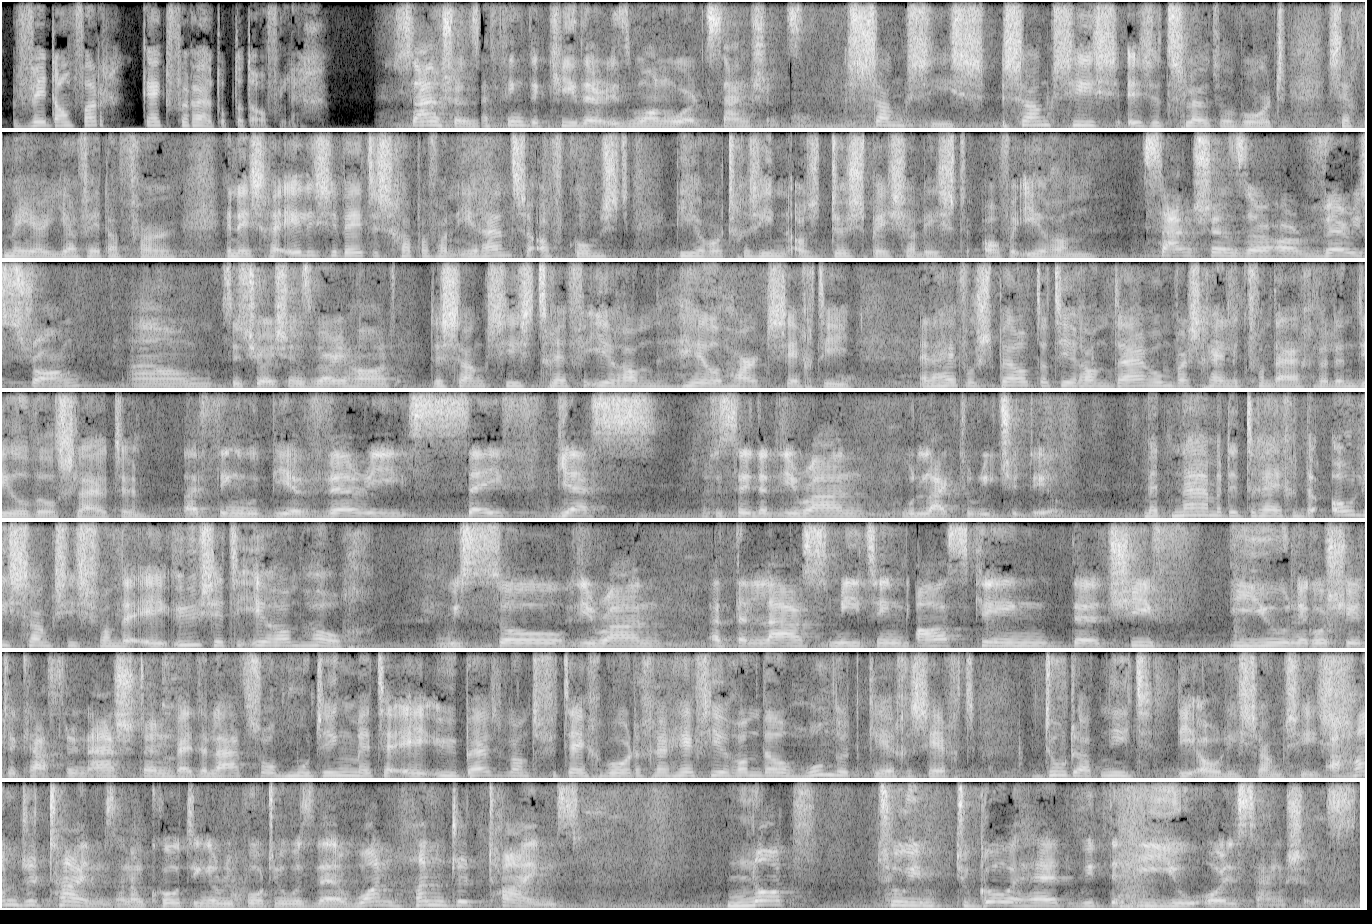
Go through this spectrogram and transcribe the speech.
Vedanvar kijkt vooruit op dat overleg. Sanctions. I think the key there is one word, sanctions. Sancties. Sancties is het sleutelwoord, zegt Meir Javed Afar. Een Israëlische wetenschapper van Iraanse afkomst... die hier wordt gezien als de specialist over Iran. Sanctions are, are very strong. Um, situation is very hard. De sancties treffen Iran heel hard, zegt hij. En hij voorspelt dat Iran daarom waarschijnlijk vandaag wel een deal wil sluiten. I think it would be a very safe guess to say that Iran would like to reach a deal. Met name de dreigende oliesancties van de EU zitten Iran hoog. We saw Iran at the last meeting asking the chief EU negotiator Catherine Ashton. Bij de laatste ontmoeting met de EU-buitenlandvertegenwoordiger heeft Iran wel honderd keer gezegd... doe dat niet, die oliesancties. A hundred times, and I'm quoting a reporter who was there, 100 times not to, to go ahead with the EU oil sanctions.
